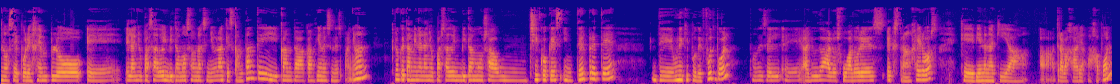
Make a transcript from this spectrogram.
No sé, por ejemplo, eh, el año pasado invitamos a una señora que es cantante y canta canciones en español. Creo que también el año pasado invitamos a un chico que es intérprete de un equipo de fútbol. Entonces él eh, ayuda a los jugadores extranjeros que vienen aquí a, trabajar a Japón.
